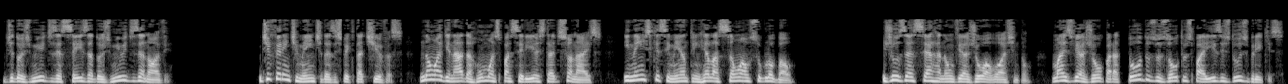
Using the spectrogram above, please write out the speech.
de 2016 a 2019. Diferentemente das expectativas, não há guinada rumo às parcerias tradicionais, e nem esquecimento em relação ao sul global. José Serra não viajou a Washington, mas viajou para todos os outros países dos BRICS.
